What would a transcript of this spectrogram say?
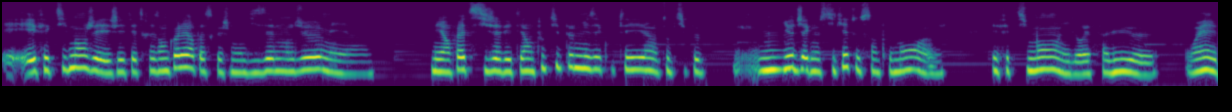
Et, effectivement, j'ai été très en colère parce que je me disais, mon Dieu, mais, euh, mais en fait, si j'avais été un tout petit peu mieux écoutée, un tout petit peu mieux diagnostiquée, tout simplement, euh, effectivement, il aurait fallu euh, ouais,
